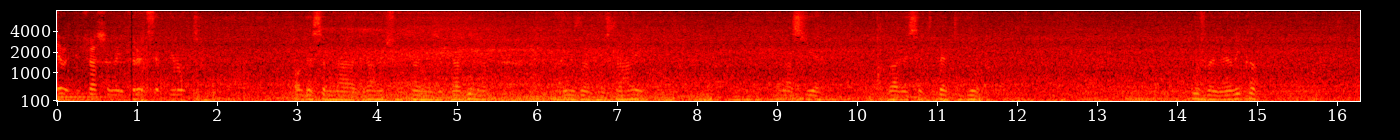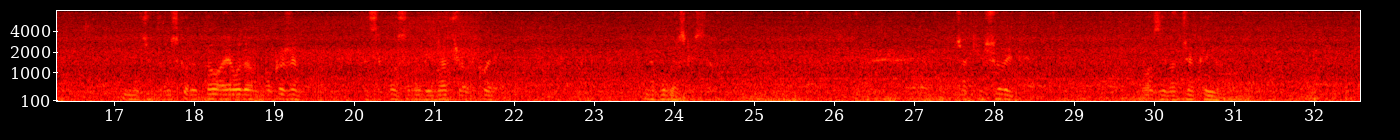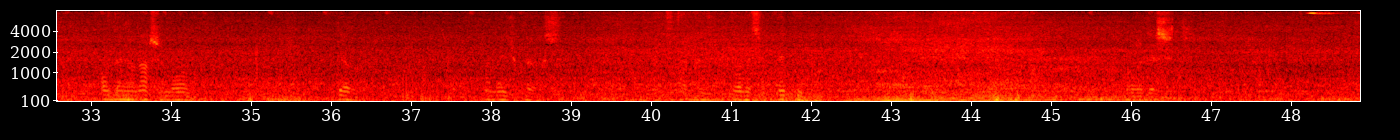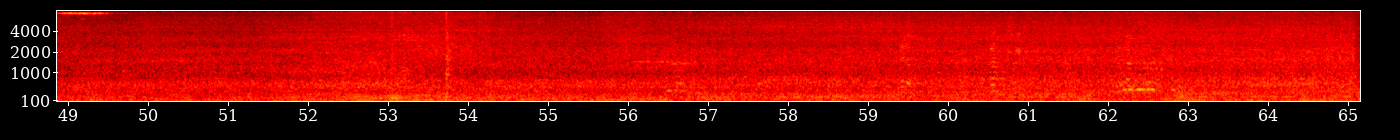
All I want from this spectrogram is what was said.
9 časova i 30 minuta. Ovde sam na graničnom prelazu Gradina, na izlaznoj strani. Danas je 25. jun. Gužva je velika. Vidjet ćete uskoro to, a evo da vam pokažem da se posao ne bi vraćao ko je na bugarskoj strani. Čak još uvek vozila čekaju ovde na našem ovom delu na među prelazu. Eto tako, 25. Ovo 10.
